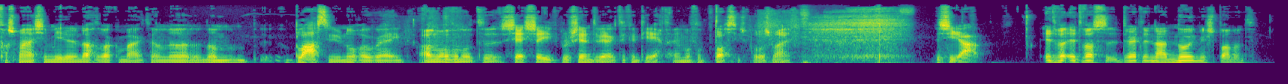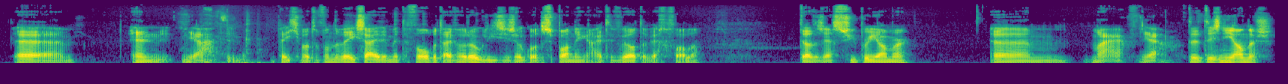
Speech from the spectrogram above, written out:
volgens mij als je midden in de nacht wakker maakt, dan, uh, dan blaast hij er nog overheen. Allemaal van dat uh, 6, 7 procent werkt, dat vindt hij echt helemaal fantastisch volgens mij. Dus ja, het, het, was, het werd inderdaad nooit meer spannend. Uh, en ja, weet je wat we van de week zeiden met de valpartij van Roglic is ook wel de spanning uit de Vuelta weggevallen. Dat is echt super jammer. Um, maar ja, het is niet anders.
